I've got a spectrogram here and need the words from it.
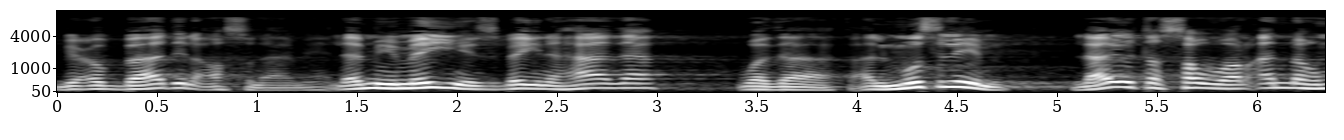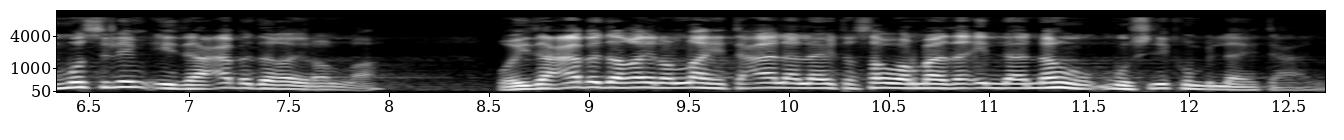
بعباد الأصنام. لم يميز بين هذا وذاك. المسلم لا يتصور أنه مسلم إذا عبد غير الله. وإذا عبد غير الله تعالى لا يتصور ماذا إلا أنه مشرك بالله تعالى.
